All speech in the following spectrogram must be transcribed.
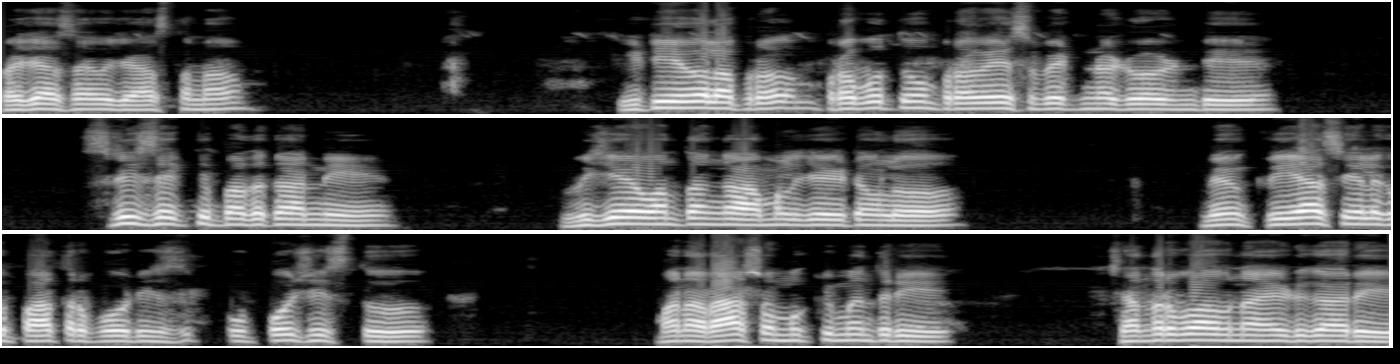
ప్రజాసేవ చేస్తున్నాం. ఇటీవల ప్ర ప్రభుత్వం ప్రవేశపెట్టినటువంటి స్త్రీశక్తి పథకాన్ని విజయవంతంగా అమలు చేయడంలో మేము క్రియాశీలక పాత్ర పోటీ పోషిస్తూ మన రాష్ట్ర ముఖ్యమంత్రి చంద్రబాబు నాయుడు గారి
